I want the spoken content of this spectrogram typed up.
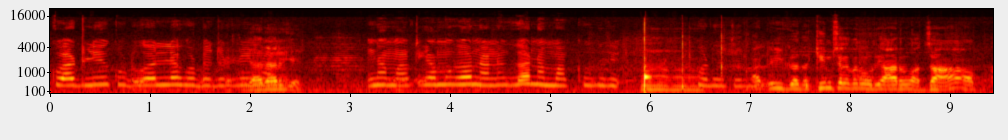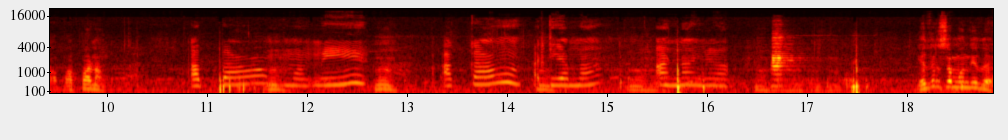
ಕೊಡ್ಲಿ ಕುಡುಗಲ್ಲೇ ಹೊಡೆದ್ರು ಯಾರ್ಯಾರಿಗೆ? ನಮ್ಮ ಅತ್ತಿಗೆಮ್ಮಗ ನನಗ ನಮ್ಮ ಅಕ್ಕಗೆ ರೀ ಹೊಡೆದ್ರು. ಈಗ ಅದು ಕಿಮ್ಸ್ ಅವ್ರು ಯಾರು? ಅಜ್ಜ ಅಪ್ಪಣ್ಣ ಅಪ್- ಅಪ್ಪಣ ಅಪ್ಪ ಮಮ್ಮಿ ಅಕ್ಕ ಅತ್ತಿಗೆಮ್ಮ ಅಣ್ಣ ಇಲ್ಲ ಎದ್ರ ಸಂಬಂಧ ಇದು?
